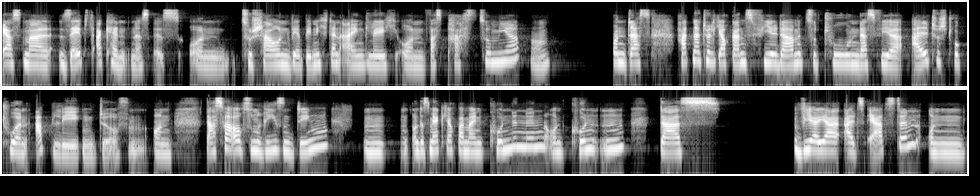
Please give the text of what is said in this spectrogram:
erstmal Selbsterkenntnis ist und zu schauen, wer bin ich denn eigentlich und was passt zu mir. Ne? Und das hat natürlich auch ganz viel damit zu tun, dass wir alte Strukturen ablegen dürfen. Und das war auch so ein Riesending. Mm, und das merke ich auch bei meinen Kundinnen und Kunden, dass wir ja als Ärztin und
